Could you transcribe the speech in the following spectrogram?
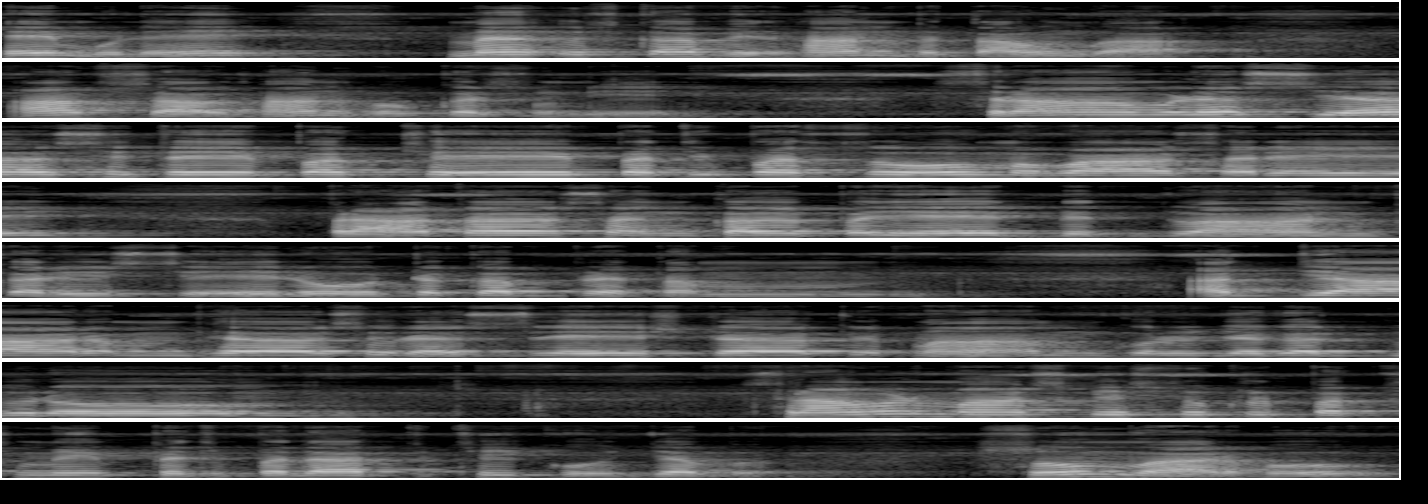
हे मुने, मैं उसका विधान बताऊँगा। आप सावधान होकर सुनिए। श्रावण से सिते पक्षे प्रतिपसोमवासरे प्रातः संकल्पये विद्वान करिष्ये रोटकव्रतम। अद्यारभ्य सुरश्रेष्ठ कृपा कुरु जगद्गुरो। श्रावण मास के शुक्ल पक्ष में प्रतिपदा तिथि को जब सोमवार हो,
